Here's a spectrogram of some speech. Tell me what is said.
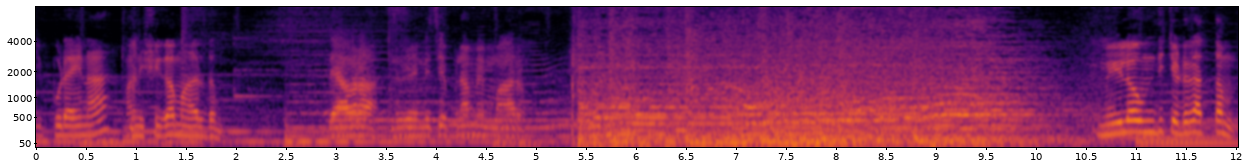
ఇప్పుడైనా మనిషిగా మారుదాం. దేవరా నువ్వెన్ని చెప్పినా మేము మారం. మీలో ఉంది చెడు రక్తం.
